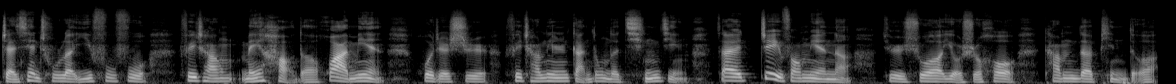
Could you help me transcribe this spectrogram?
展现出了一幅幅非常美好的画面，或者是非常令人感动的情景。在这方面呢，就是说，有时候他们的品德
